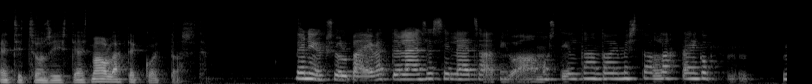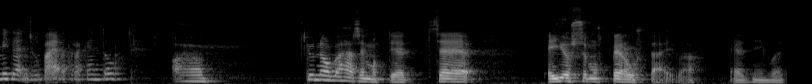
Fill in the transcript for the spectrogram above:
Että sit se on siistiä. Sitten mä haluan lähteä koittaa sitä. Venyykö sulla päivät yleensä silleen, että sä oot niinku aamusta iltaan toimistolla? Tai niinku, miten sun päivät rakentuu? Uh, kyllä ne on vähän semmoittia, että se ei ole semmoista peruspäivää. Että niinku, et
